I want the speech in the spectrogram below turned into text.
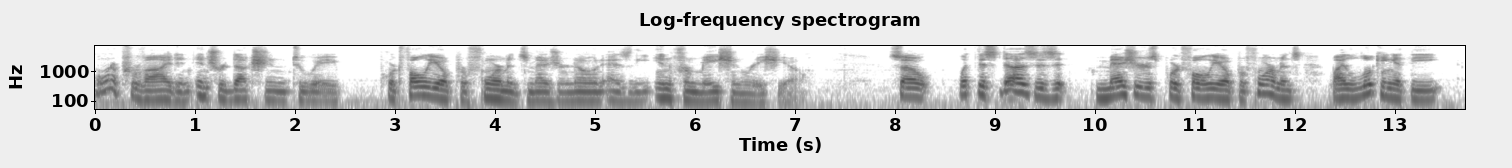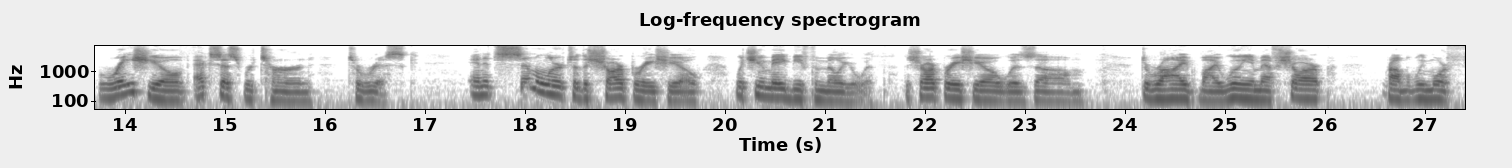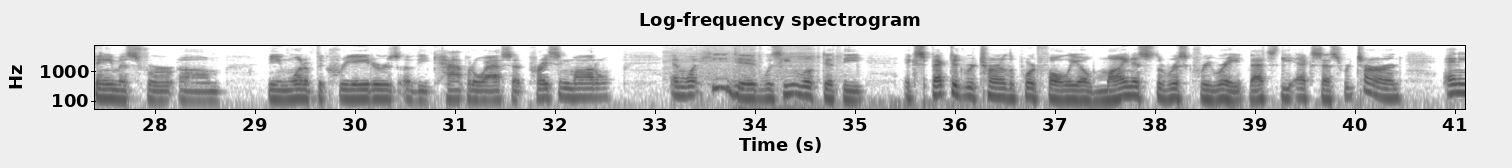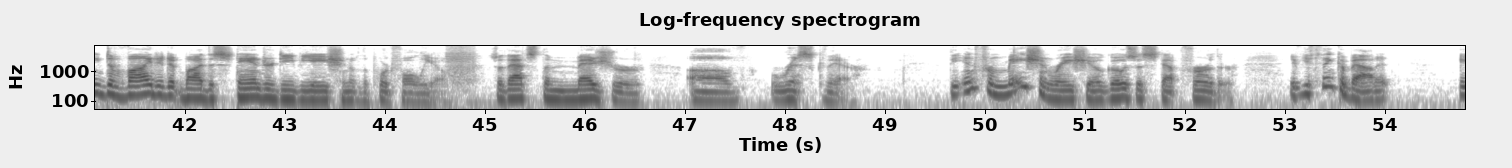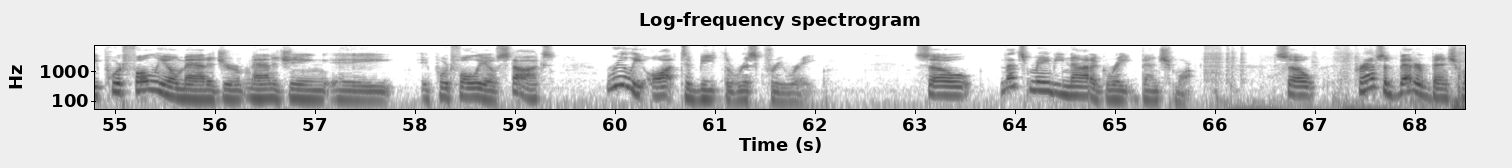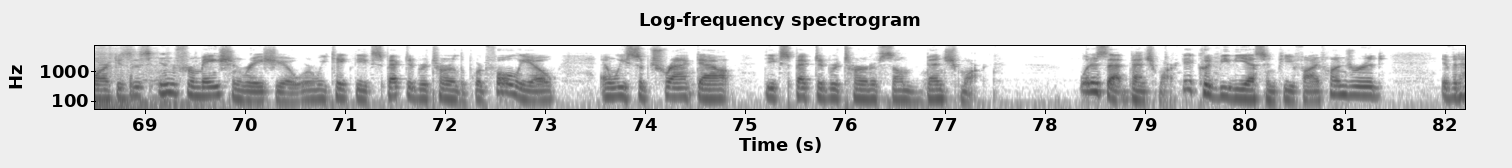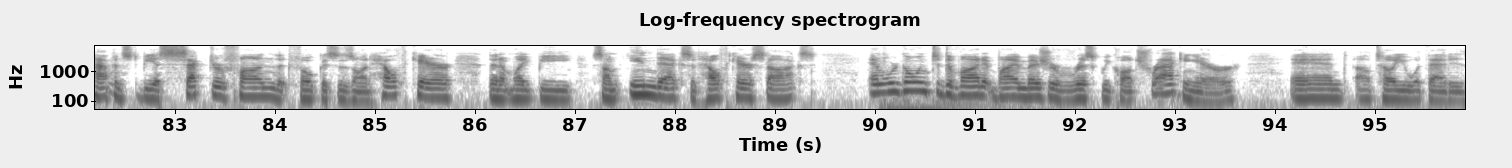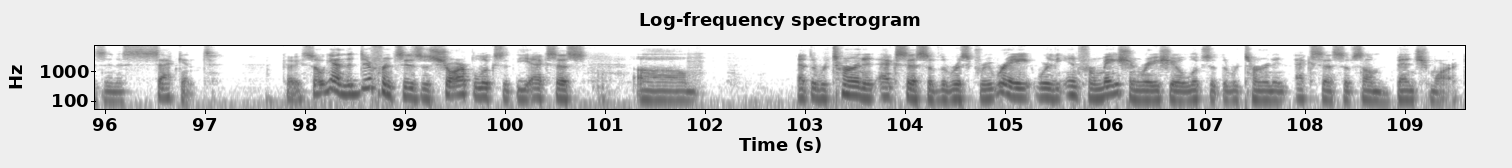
I want to provide an introduction to a portfolio performance measure known as the information ratio. So, what this does is it measures portfolio performance by looking at the ratio of excess return to risk. And it's similar to the Sharpe ratio, which you may be familiar with. The Sharpe ratio was um, derived by William F. Sharpe, probably more famous for um, being one of the creators of the capital asset pricing model. And what he did was he looked at the expected return of the portfolio minus the risk free rate, that's the excess return, and he divided it by the standard deviation of the portfolio. So that's the measure of risk there. The information ratio goes a step further. If you think about it, a portfolio manager managing a, a portfolio of stocks really ought to beat the risk free rate. So that's maybe not a great benchmark. So perhaps a better benchmark is this information ratio where we take the expected return of the portfolio and we subtract out the expected return of some benchmark. What is that benchmark? It could be the S&P 500. If it happens to be a sector fund that focuses on healthcare, then it might be some index of healthcare stocks. And we're going to divide it by a measure of risk we call tracking error and I'll tell you what that is in a second. Okay, so again, the difference is, is Sharpe looks at the excess, um, at the return in excess of the risk-free rate, where the information ratio looks at the return in excess of some benchmark.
